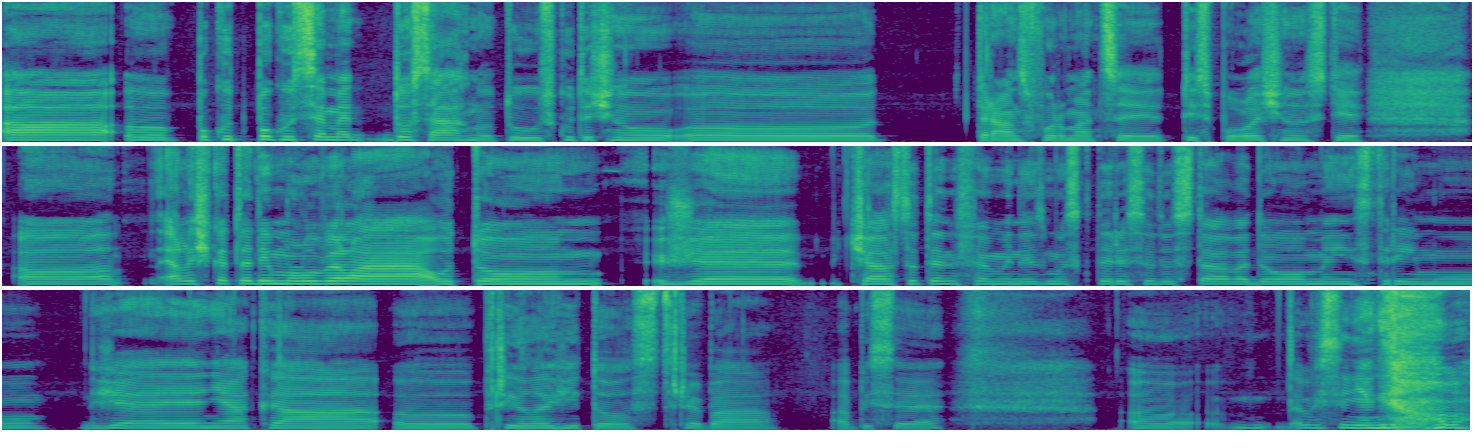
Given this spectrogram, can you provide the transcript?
A uh, pokud, pokud chceme dosáhnout tu skutečnou uh, transformaci ty společnosti. Uh, Eliška tady mluvila o tom, že často ten feminismus, který se dostává do mainstreamu, že je nějaká uh, příležitost třeba, aby se uh, aby si někdo,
